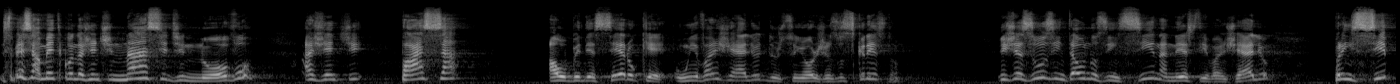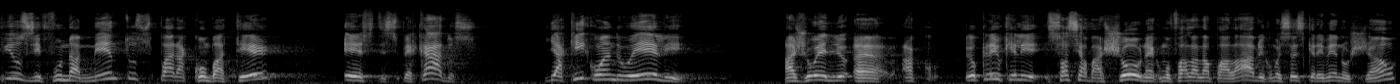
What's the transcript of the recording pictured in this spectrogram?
Especialmente quando a gente nasce de novo, a gente passa a obedecer o que? Um evangelho do Senhor Jesus Cristo. E Jesus então nos ensina neste evangelho princípios e fundamentos para combater estes pecados. E aqui quando ele ajoelhou, uh, eu creio que ele só se abaixou, né, como fala na palavra, e começou a escrever no chão.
